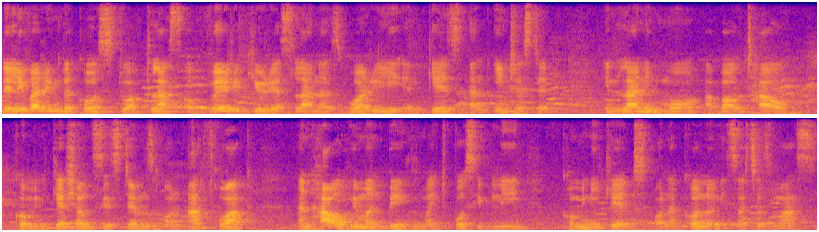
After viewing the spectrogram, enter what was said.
delivering the course to a class of very curious learners who are really engaged and interested in learning more about how communication systems on Earth work and how human beings might possibly communicate on a colony such as Mars.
